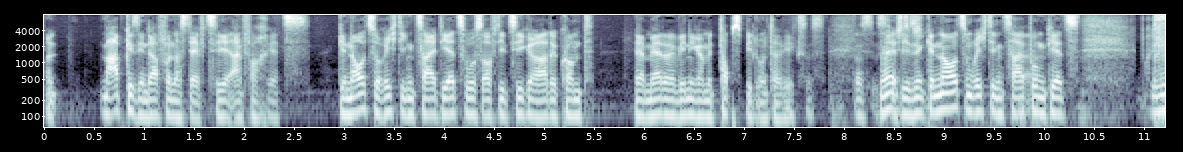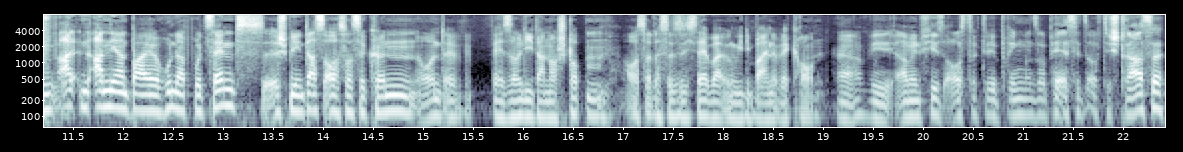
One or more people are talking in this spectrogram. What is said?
Und mal abgesehen davon, dass der FC einfach jetzt genau zur richtigen Zeit jetzt, wo es auf die Zielgerade kommt, ja mehr oder weniger mit Topspeed unterwegs ist. Ist Ne, die sind genau zum richtigen Zeitpunkt jetzt an- annähernd bei 100 Prozent, spielen das aus, was sie können und äh, wer soll die dann noch stoppen, außer dass sie sich selber irgendwie die Beine weghauen. Ja, wie Armin Fies ausdrückte, wir bringen unsere PS jetzt auf die Straße.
